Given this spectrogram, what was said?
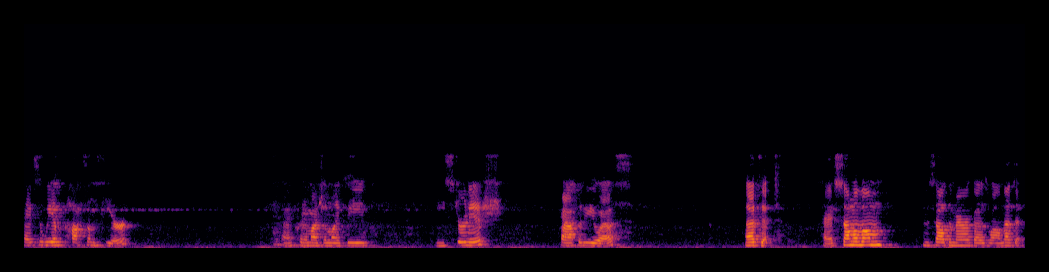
Okay, so we have possums here. Okay, pretty much in like the easternish half of the U.S. That's it. Okay, some of them in South America as well, and that's it.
